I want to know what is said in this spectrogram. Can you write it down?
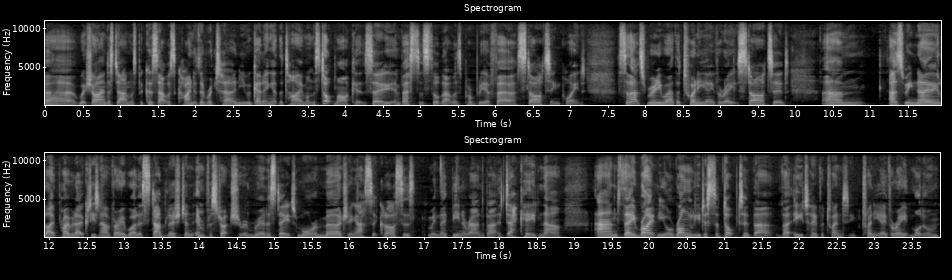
uh, which I understand was because that was kind of the return you were getting at the time on the stock market. So investors thought that was probably a fair starting point. So that's really where the twenty over eight started. Um, as we know, like private equity is now very well established, and infrastructure and real estate, more emerging asset classes. I mean, they've been around about a decade now, and they rightly or wrongly just adopted that that eight over 20, 20 over eight model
